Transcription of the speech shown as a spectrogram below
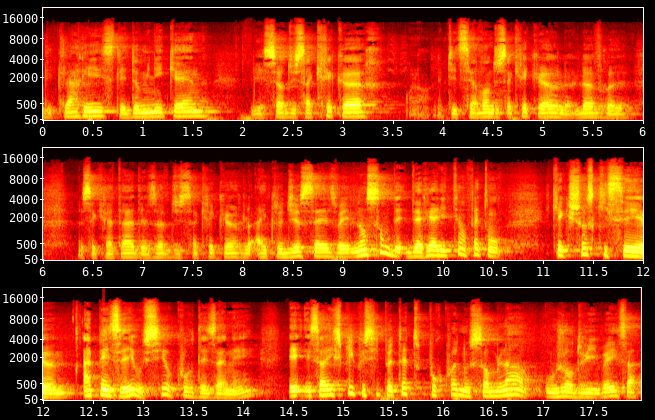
les clarisses, les dominicaines, les sœurs du Sacré-Cœur, voilà, les petites servantes du Sacré-Cœur, l'œuvre, le secrétaire des œuvres du Sacré-Cœur, avec le diocèse, l'ensemble des, des, réalités, en fait, ont quelque chose qui s'est euh, apaisé aussi au cours des années. Et, et ça explique aussi peut-être pourquoi nous sommes là aujourd'hui. Vous voyez, ça,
